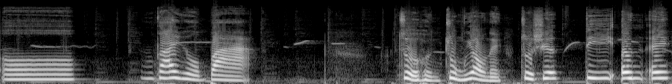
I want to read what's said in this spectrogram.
呃。应该有吧，这很重要呢。这些 DNA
